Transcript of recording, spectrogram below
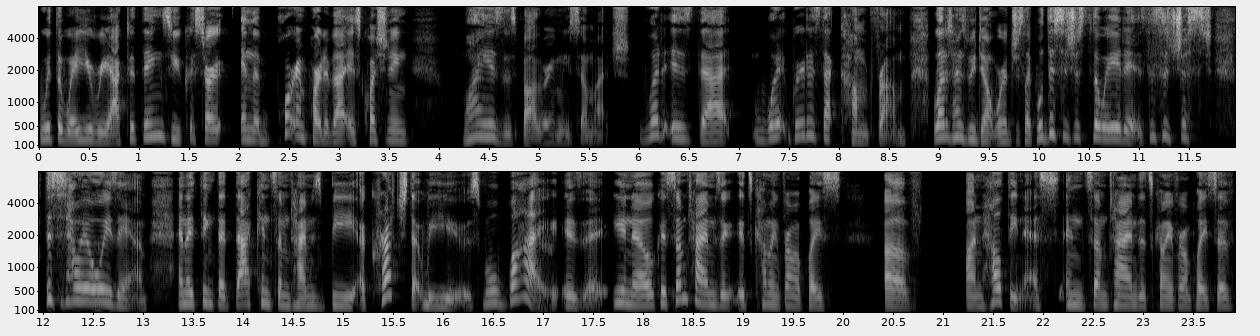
with the way you react to things, you could start, and the important part of that is questioning, why is this bothering me so much? What is that what, where does that come from? A lot of times we don't. We're just like, well, this is just the way it is. This is just, this is how I always am. And I think that that can sometimes be a crutch that we use. Well, why is it? You know, because sometimes it's coming from a place of unhealthiness. And sometimes it's coming from a place of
